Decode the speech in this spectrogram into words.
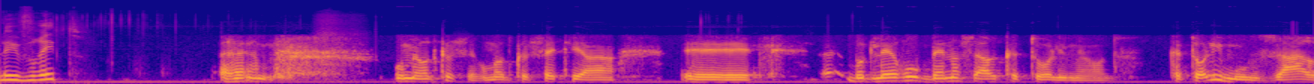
לעברית? אמ, הוא מאוד קשה, הוא מאוד קשה כי אה, בודלר הוא בין השאר קתולי מאוד. קתולי מוזר,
